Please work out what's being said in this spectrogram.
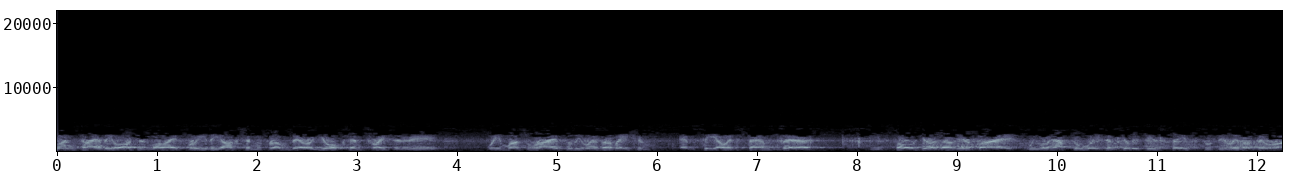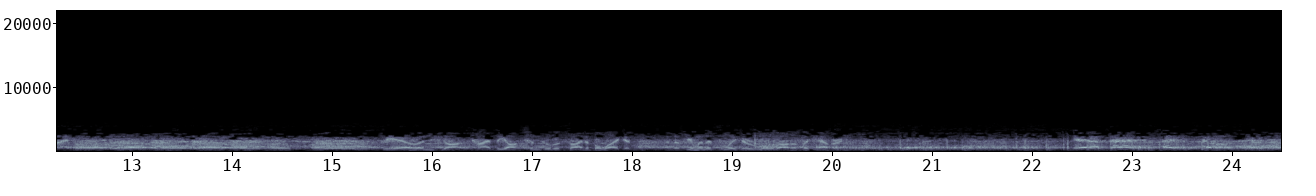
Untie the horses while I free the oxen from their yokes and traces. We must ride to the reservation and see how it stands there. If soldiers are nearby, we will have to wait until it is safe to deliver the rifle. Pierre and Jacques tied the oxen to the side of the wagon, and a few minutes later rode out of the cavern. Here, there. Hey, come on.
